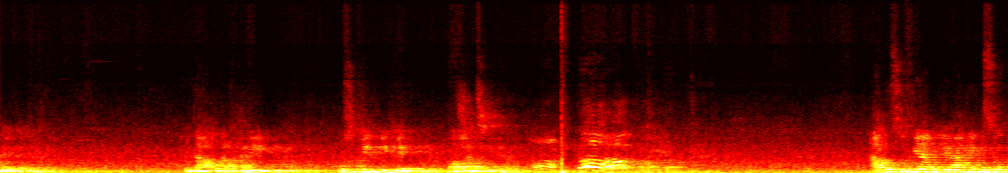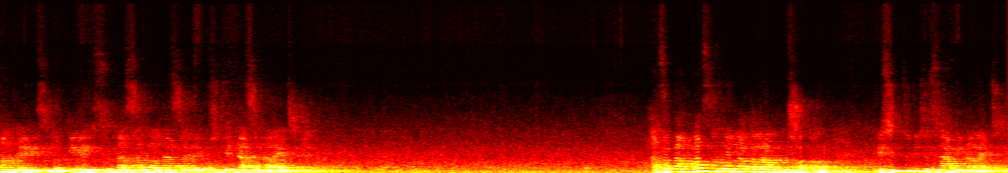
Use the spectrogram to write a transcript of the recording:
হয়ে গেলেন। কিন্তু আল্লাহ বসা ছিলেন আবু সুফিয়ান আগে মুসলমান হয়ে গেছিল তিনি রাসূলুল্লাহ সাল্লাল্লাহু আলাইহি ওয়াসাল্লাম কাছে দাঁড়িয়েছিলেন হযরত আব্বাস রাদিয়াল্লাহু তাআলা সহ কিছু কিছু সাহাবী দাঁড়িয়েছিল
